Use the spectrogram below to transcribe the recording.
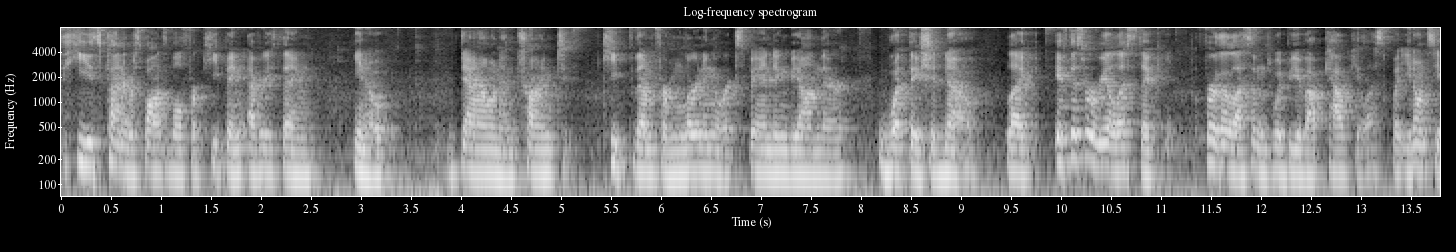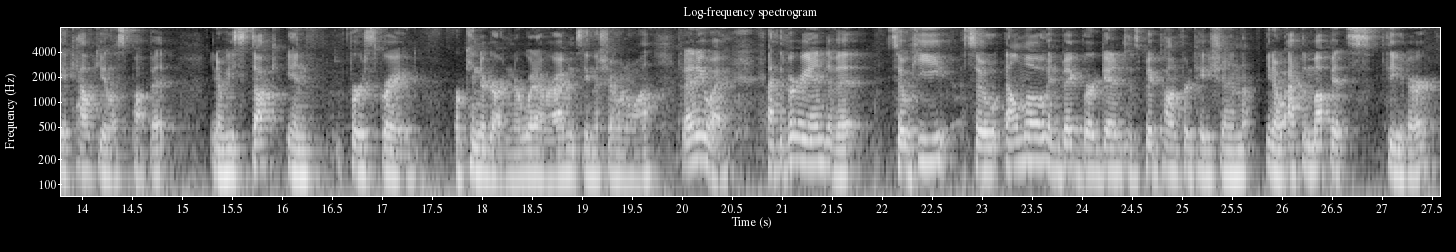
he's kind of responsible for keeping everything, you know, down and trying to keep them from learning or expanding beyond their what they should know. Like if this were realistic, further lessons would be about calculus, but you don't see a calculus puppet. You know, he's stuck in first grade or kindergarten or whatever. I haven't seen the show in a while. But anyway, at the very end of it, so he so Elmo and Big Bird get into this big confrontation, you know, at the Muppets theater.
